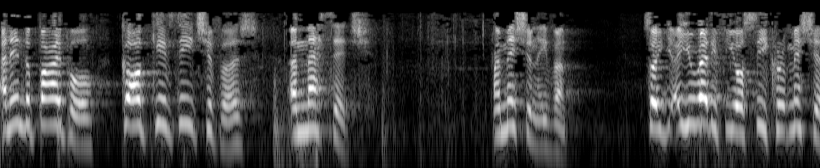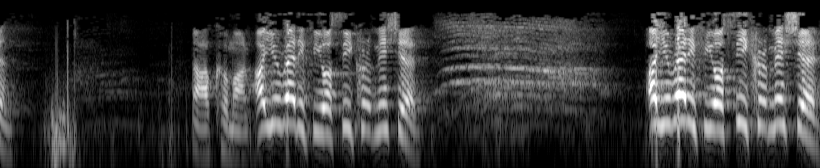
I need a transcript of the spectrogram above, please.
And in the Bible, God gives each of us a message. A mission even. So are you ready for your secret mission? Oh, come on. Are you ready for your secret mission? Are you ready for your secret mission?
